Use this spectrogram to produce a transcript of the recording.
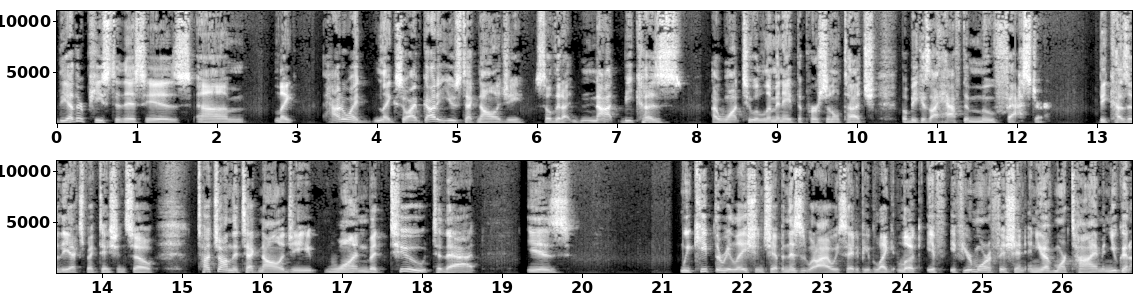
the other piece to this is um, like how do I like so I've got to use technology so that I not because I want to eliminate the personal touch, but because I have to move faster because of the expectation. So touch on the technology one, but two to that is we keep the relationship and this is what I always say to people like look, if if you're more efficient and you have more time and you can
